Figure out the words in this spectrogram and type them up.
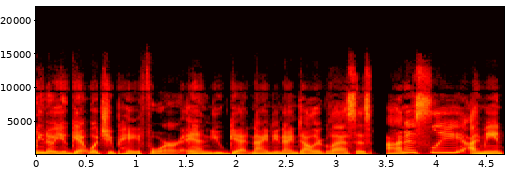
You know, you get what you pay for and you get $99 glasses. Honestly, I mean,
